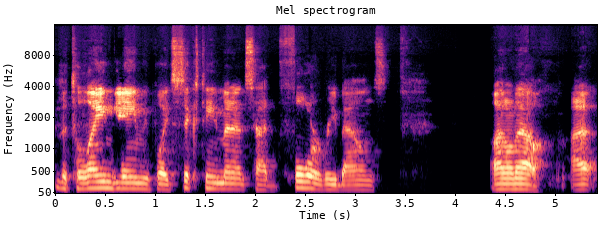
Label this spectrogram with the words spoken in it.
the Tulane game, he played 16 minutes, had four rebounds. I don't know. I,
